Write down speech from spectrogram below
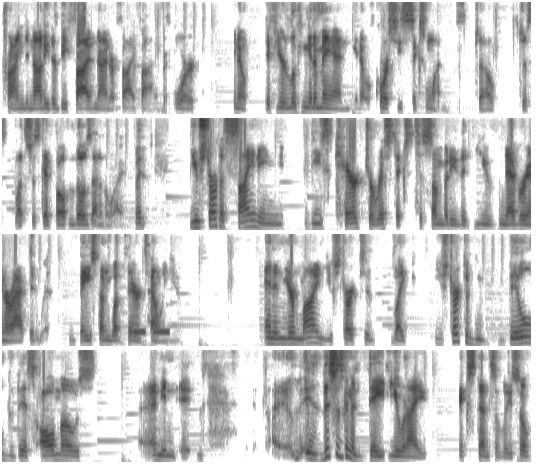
trying to not either be five nine or five five. Or you know if you're looking at a man you know of course he's six one. So just let's just get both of those out of the way. But you start assigning these characteristics to somebody that you've never interacted with based on what they're telling you and in your mind you start to like you start to build this almost i mean it, is, this is going to date you and i extensively. So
